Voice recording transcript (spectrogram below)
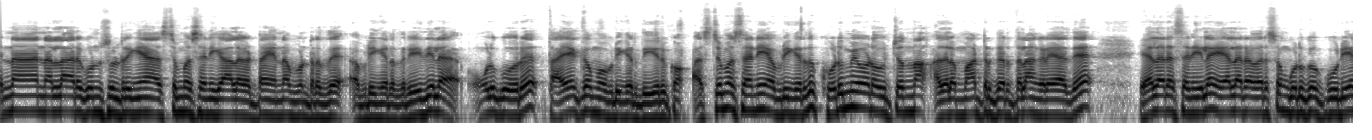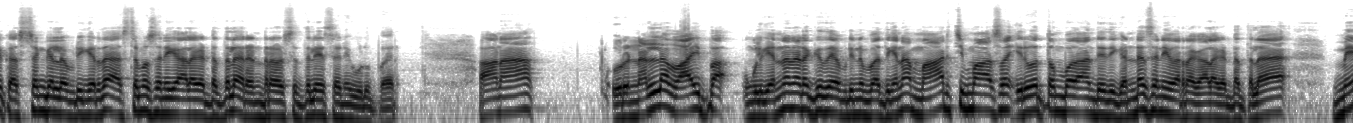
என்ன நல்லா இருக்குன்னு சொல்கிறீங்க அஷ்டம சனி காலகட்டம் என்ன பண்ணுறது அப்படிங்கிறது ரீதியில் உங்களுக்கு ஒரு தயக்கம் அப்படிங்கிறது இருக்கும். அஷ்டம சனி அப்படிங்கிறது கொடுமையோட உச்சம்தான். அதில் மாற்று கருத்தெல்லாம் கிடையாது. ஏழரை சனியில் ஏழரை வருஷம் கொடுக்கக்கூடிய கஷ்டங்கள் அப்படிங்கிறத அஷ்டம சனி காலகட்டத்தில் ரெண்டரை வருஷத்துலேயே சனி கொடுப்பார். ஆனால் ஒரு நல்ல வாய்ப்பாக உங்களுக்கு என்ன நடக்குது அப்படின்னு பார்த்தீங்கன்னா மார்ச் மாதம் இருபத்தொம்போதாம் தேதி கண்டசனி வர்ற காலகட்டத்தில் மே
